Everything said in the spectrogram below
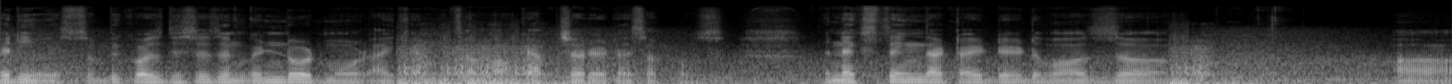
Anyway so because this is in windowed mode i can somehow capture it i suppose. The next thing that i did was uh, uh,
